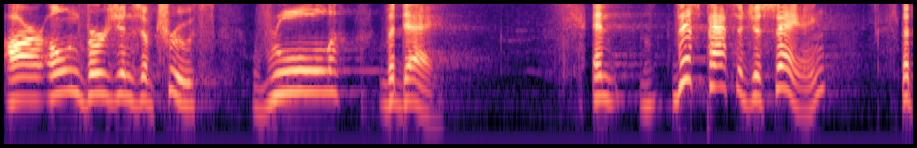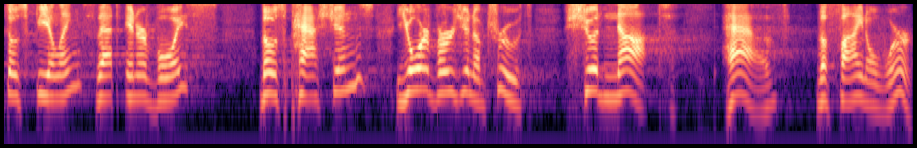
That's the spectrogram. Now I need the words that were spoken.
our own versions of truth rule the day. And this passage is saying that those feelings, that inner voice, those passions, your version of truth should not have the final word.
